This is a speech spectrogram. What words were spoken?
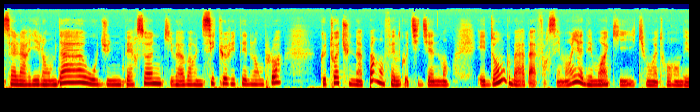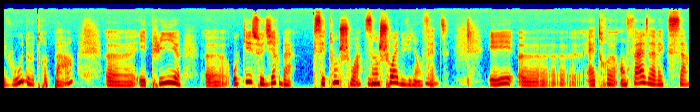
salarié lambda ou d'une personne qui va avoir une sécurité de l'emploi que toi tu n'as pas en fait mmh. quotidiennement. Et donc, bah, bah, forcément, il y a des mois qui, qui vont être au rendez-vous, d'autres pas. Euh, et puis, euh, ok, se dire, bah, c'est ton choix, c'est un mmh. choix de vie en mmh. fait. Et euh, être en phase avec ça,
